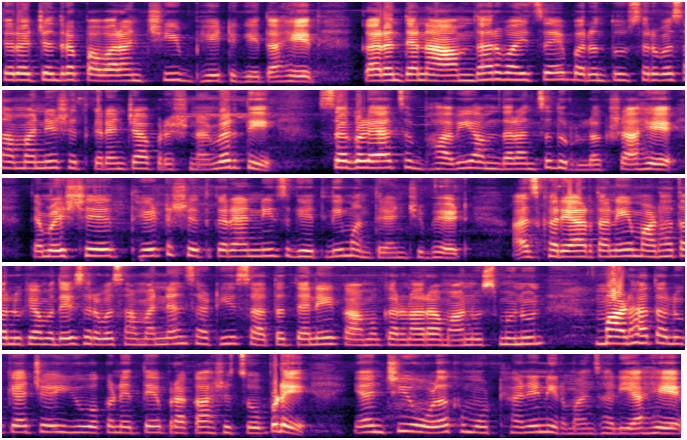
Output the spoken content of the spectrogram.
शरदचंद्र पवारांची भेट घेत आहेत. कारण त्यांना आमदार व्हायचं आहे परंतु सर्वसामान्य शेतकऱ्यांच्या प्रश्नांवरती सगळ्याच भावी आमदारांचं दुर्लक्ष आहे. त्यामुळे शे थेट शेतकऱ्यांनीच घेतली मंत्र्यांची भेट. आज खऱ्या अर्थाने माढा तालुक्यामध्ये सर्वसामान्यांसाठी सातत्याने काम करणारा माणूस म्हणून माढा तालुक्याचे युवक नेते प्रकाश चोपडे यांची ओळख मोठ्याने निर्माण झाली आहे.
